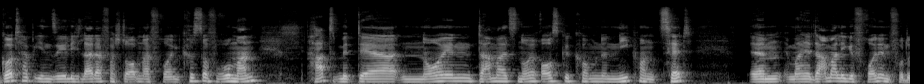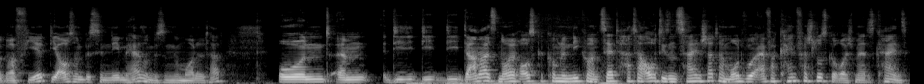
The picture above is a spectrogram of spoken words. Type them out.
Gott hab ihn selig, leider verstorbener Freund Christoph Roman hat mit der neuen, damals neu rausgekommenen Nikon Z ähm, meine damalige Freundin fotografiert, die auch so ein bisschen nebenher so ein bisschen gemodelt hat. Und ähm, die, die, die damals neu rausgekommene Nikon Z hatte auch diesen Silent Shutter Mode, wo einfach kein Verschlussgeräusch mehr hat, keins.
